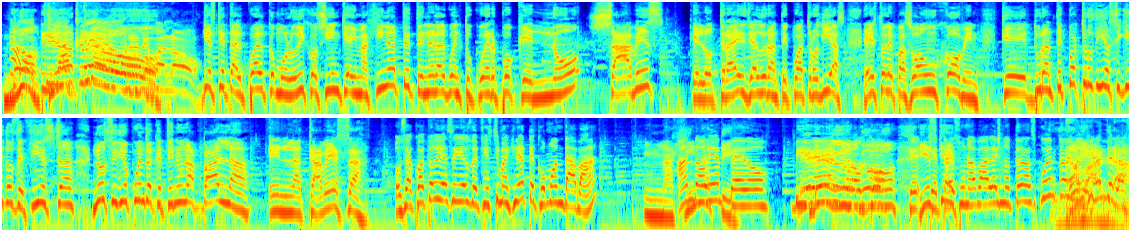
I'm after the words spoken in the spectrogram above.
No te te la creo. nene malo. Y es que tal cual como lo dijo Cintia, imagínate tener algo en tu cuerpo que no sabes que lo traes ya durante cuatro días. Esto le pasó a un joven que durante cuatro días seguidos de fiesta no se dio cuenta que tenía una bala en la cabeza. O sea, cuatro días seguidos de fiesta, imagínate cómo andaba. Imagínate. Ando bien pedo, bien, loco. Que, Y es que que- traes una bala y no te das cuenta. Una imagínate la bala.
